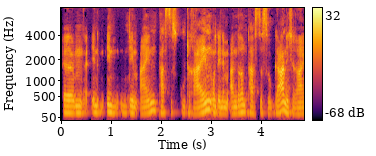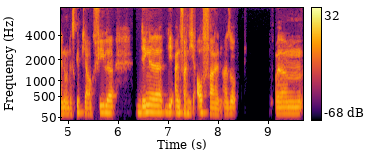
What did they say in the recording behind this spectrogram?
Ähm, in, in dem einen passt es gut rein und in dem anderen passt es so gar nicht rein. Und es gibt ja auch viele Dinge, die einfach nicht auffallen. Also ähm,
